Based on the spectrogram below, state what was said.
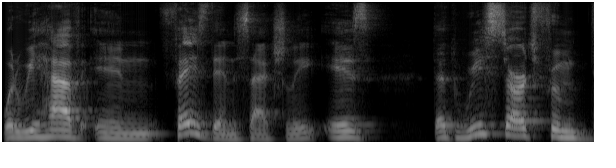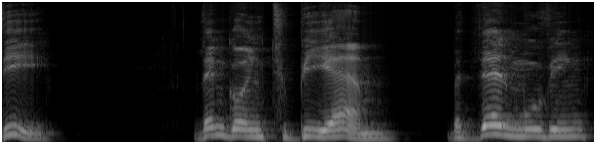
What we have in phase dance actually is that we start from D, then going to BM, but then moving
